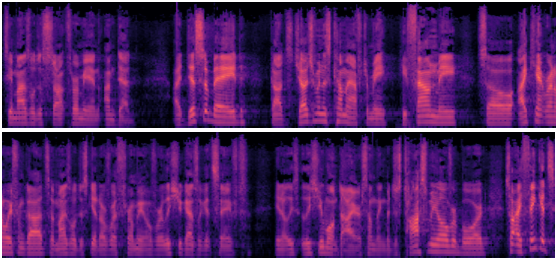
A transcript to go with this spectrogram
So you might as well just start, throw me in. I'm dead. I disobeyed. God's judgment has come after me. He found me. So I can't run away from God. So might as well just get over with. Throw me over. At least you guys will get saved. You know, at least, at least you won't die or something, but just toss me overboard. So I think it's,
